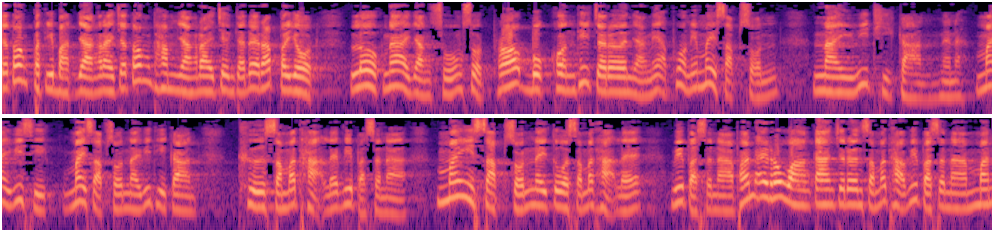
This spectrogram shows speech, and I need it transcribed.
จะต้องปฏิบัติอย่างไร จะต้องทำอย่างไร จึงจะได้รับประโยชน์ โลกหน้าอย่างสูงสุด เพราะบุคคลที่เจริญอย่างเนี้ยพวกนี้ไม่สับสนในวิธีการเนี่ยนะไม่วิสีไม่สับสนในวิธีการคือสมถะและวิปัสนา ไม่สับสนในตัวสมถะและวิปัสนา เพราะในระหว่างการเจริญสมถะวิปัสนา มัน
